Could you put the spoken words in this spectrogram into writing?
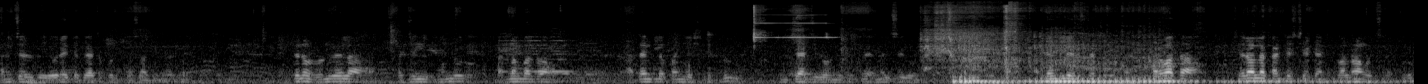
అనుచరుడు ఎవరైతే బేతపూడి ప్రసాద్ ఉన్నాడో ఇతను రెండు వేల పద్దెనిమిదికి ముందు అన్నం బలరాము అడ్డంకిలో పనిచేసినప్పుడు ఇన్ఛార్జిగా ఉన్నప్పుడు ఎమ్మెల్సీగా ఉన్నప్పుడు అడ్డంకిలో ఇన్స్పెక్టర్ తర్వాత చీరాల కంటెస్ట్ చేయడానికి బలరాం వచ్చినప్పుడు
